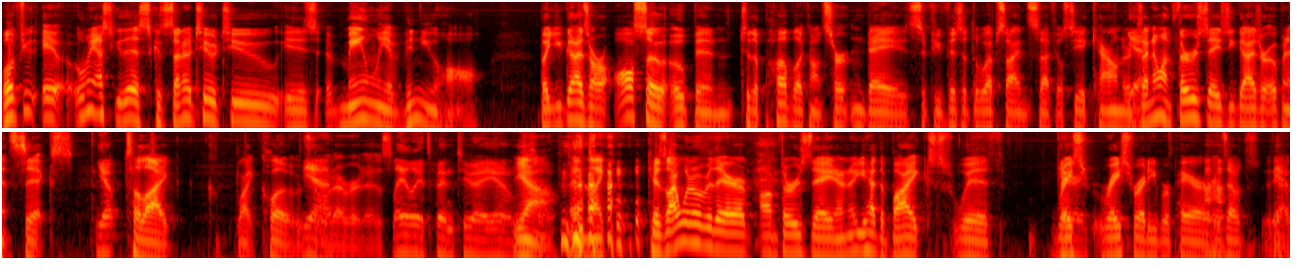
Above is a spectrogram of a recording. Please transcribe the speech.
Well, if you eh, let me ask you this, because I know 202 is mainly a venue hall, but you guys are also open to the public on certain days. If you visit the website and stuff, you'll see a calendar. Because Yeah. I know on Thursdays you guys are open at six. Yep. To like, like close yeah, or whatever it is. Lately, it's been two a.m. Yeah, so. and like, because I went over there on Thursday, and I know you had the bikes with race Gary. race ready repair. Uh-huh. Is that what's, Yeah. yeah?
